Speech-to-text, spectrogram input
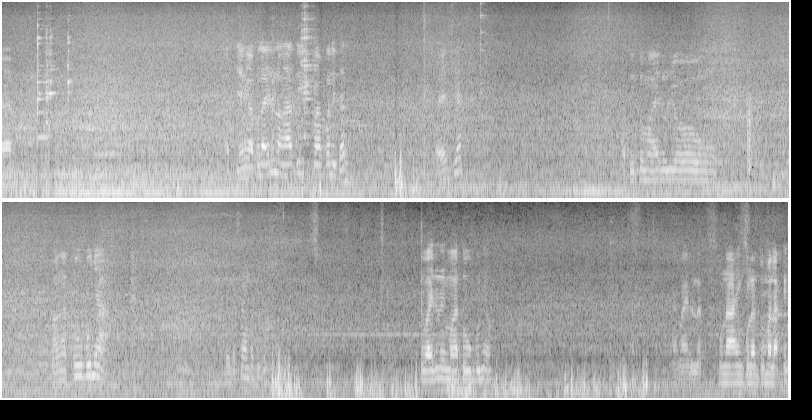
Yan. At yan nga pala idol ang ating papalitan. Ayan siya. At ito mga idol yung mga tubo niya. May kasama ito. Ito idol yung mga tubo niya. oh. Ayan mga idol. Unahin ko lang itong malaki.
